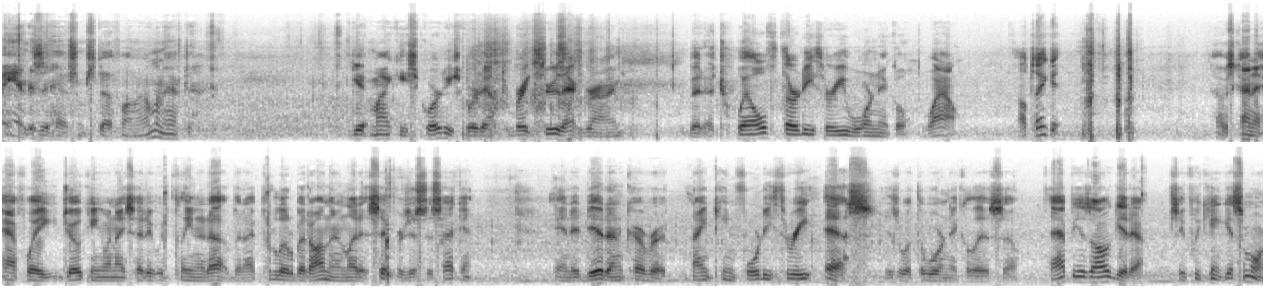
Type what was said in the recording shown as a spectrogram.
Man, does it have some stuff on it. I'm going to have to get Mikey Squirty Squirt out to break through that grime. But a 1233 war nickel. Wow. I'll take it. I was kind of halfway joking when I said it would clean it up, but I put a little bit on there and let it sit for just a second. And it did uncover a 1943S is what the war nickel is. So happy as all get out. See if we can't get some more.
